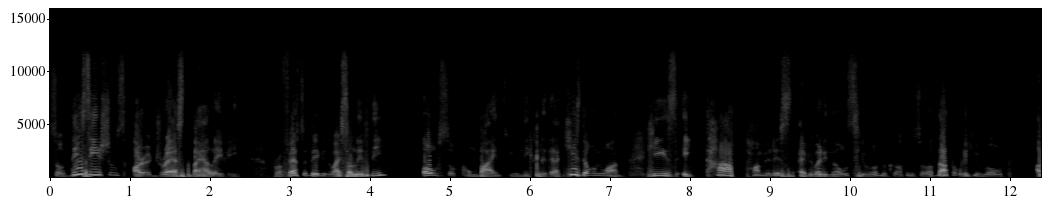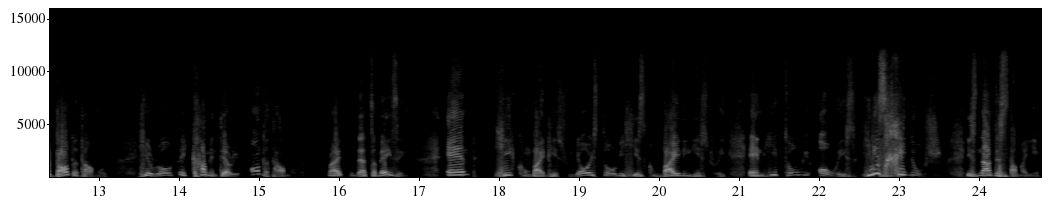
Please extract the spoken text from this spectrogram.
So these issues are addressed by Halevi. Professor David Weiss Halivni also combines uniquely that. He's the only one. He's a top Talmudist. Everybody knows he wrote Mekorot uMesorot. Not only he wrote about the Talmud, he wrote a commentary on the Talmud, right? That's amazing. And he combined history. He always told me he's combining history. And he told me always, his chidush is not the Stammaim.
